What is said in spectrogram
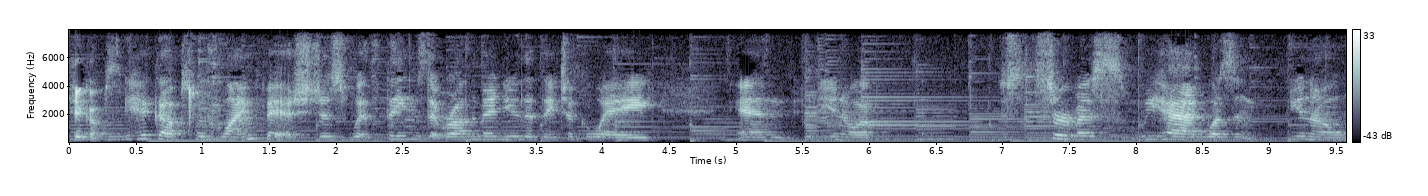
Hiccups. hiccups with flying fish, just with things that were on the menu that they took away, and you know, just service we had wasn't, you know,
